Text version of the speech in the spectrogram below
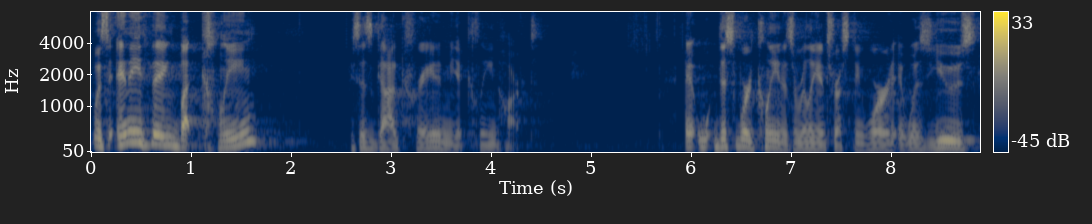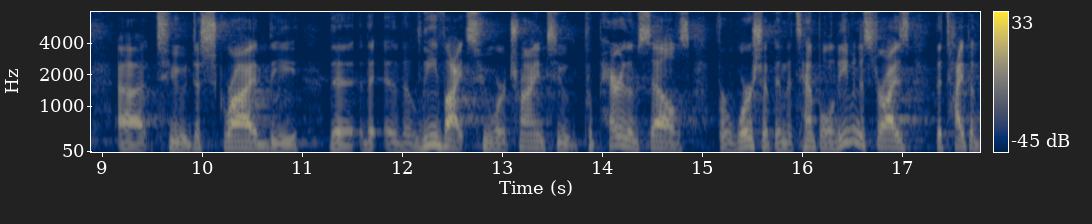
was anything but clean, he says, God created me a clean heart. It, this word clean is a really interesting word. It was used uh, to describe the, the, the, the, Levites who were trying to prepare themselves for worship in the temple. and even describes the type of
